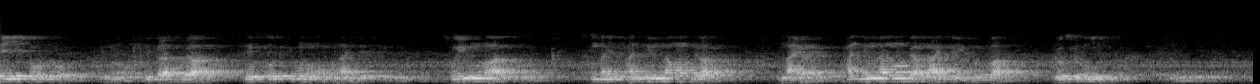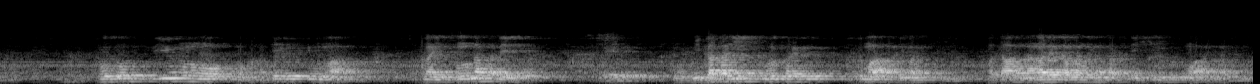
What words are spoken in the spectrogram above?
政治闘争というも、それからこれは戦争というものも同じですけどそういうものは、そんなに単純なものではないわけです。単純なものではないということは、要するに、闘争というものの過程というのは、つまりその中で、えー、味方に殺されることもありますし、また流れ弾に当たって死ぬこともありますし、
